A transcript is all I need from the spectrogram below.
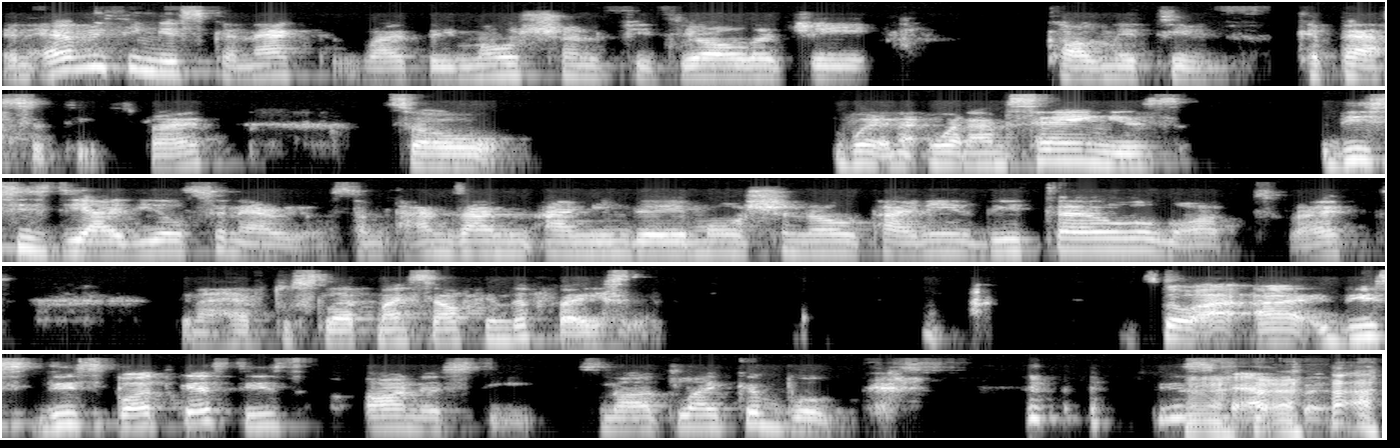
And everything is connected right? The emotion physiology cognitive capacities right? So when what i'm saying is this is the ideal scenario. Sometimes i'm i'm in the emotional tiny detail a lot right and I have to slap myself in the face. so I, I, this this podcast is honesty. It's not like a book. this happened.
